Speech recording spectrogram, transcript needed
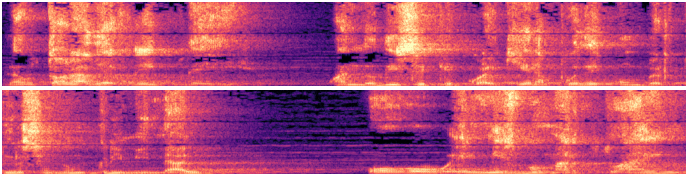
la autora de Ripley, cuando dice que cualquiera puede convertirse en un criminal? O el mismo Mark Twain,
